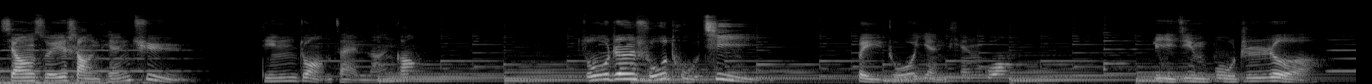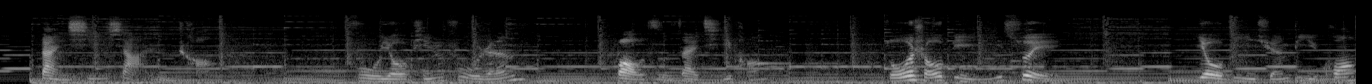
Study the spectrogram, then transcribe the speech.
相随上田去，丁壮在南冈。足蒸暑土气，背灼焰天光。历尽不知热，旦夕夏日长。富有贫妇人，抱子在其旁。左手秉一岁，右臂悬臂筐。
